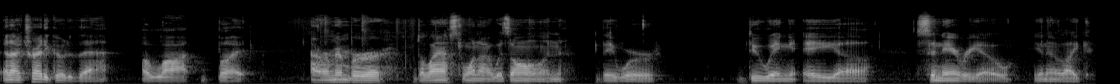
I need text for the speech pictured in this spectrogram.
and I try to go to that a lot. But I remember the last one I was on, they were doing a uh, scenario, you know, like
